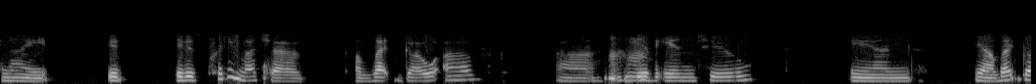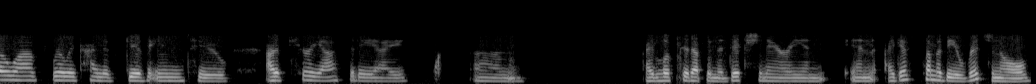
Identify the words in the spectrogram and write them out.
tonight, it it is pretty much a a let go of, uh, Mhm. give into, and yeah, let go of. Really, kind of give into. Out of curiosity, I um, I looked it up in the dictionary, and and I guess some of the original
